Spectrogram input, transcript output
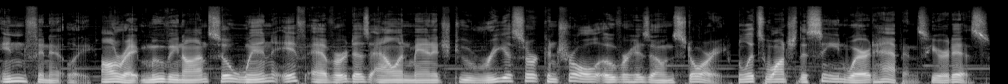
infinitely. Alright, moving on. So when, if ever, does Alan manage to reassert control over his own story? Let's watch the scene where it happens. Here it is.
